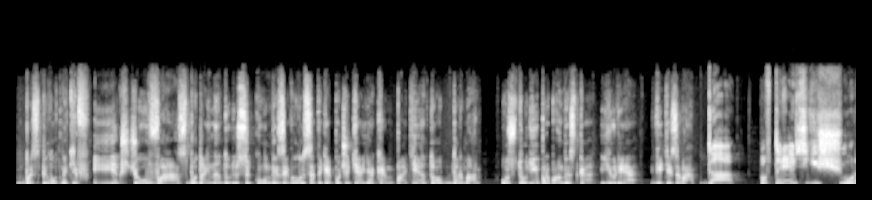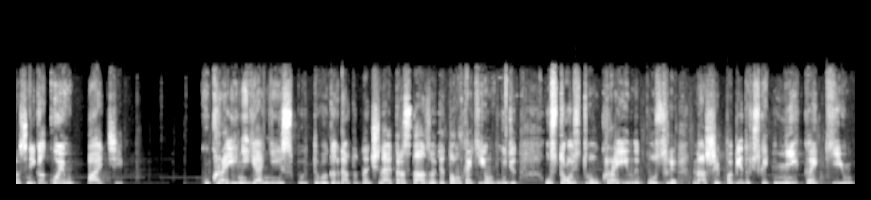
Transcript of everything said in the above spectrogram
безпілотників. І якщо у вас бодай на долю секунди з'явилося таке почуття, як емпатія, то дарма. У студії пропагандистка Юлія Вітязова. Да, повторяюсь еще раз, никакой эмпатии к Украине я не испытываю. Когда кто-то начинает рассказывать о том, каким будет устройство Украины после нашей победы, хочу сказать, никаким.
